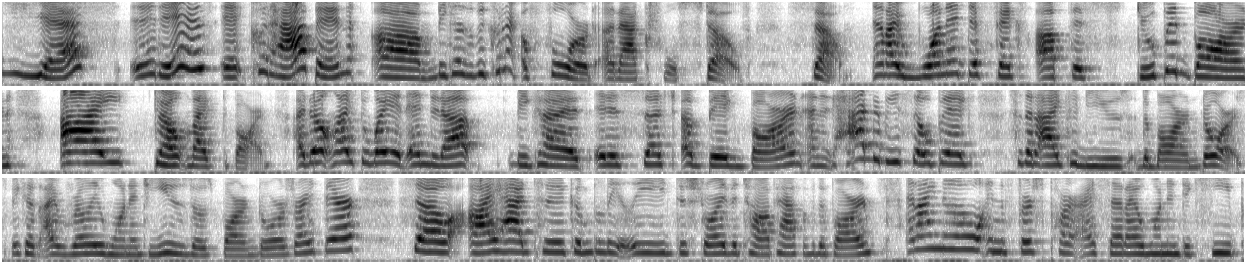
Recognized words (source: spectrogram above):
Yes, it is. It could happen um, because we couldn't afford an actual stove. So, and I wanted to fix up this stupid barn. I don't like the barn. I don't like the way it ended up because it is such a big barn and it had to be so big so that I could use the barn doors because I really wanted to use those barn doors right there. So I had to completely destroy the top half of the barn. And I know in the first part I said I wanted to keep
